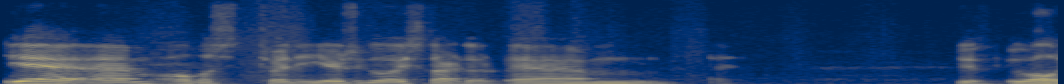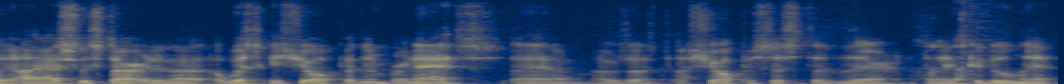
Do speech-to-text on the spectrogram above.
Yeah, um, almost 20 years ago, I started. Um, well, I actually started in a, a whiskey shop in Inverness. Um, I was a, a, shop assistant there, and I could only,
